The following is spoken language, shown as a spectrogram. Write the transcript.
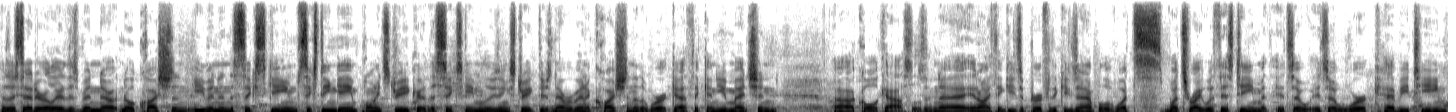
as I said earlier, there's been no, no question, even in the six game, 16 game point streak or the six game losing streak, there's never been a question of the work ethic. And you mentioned uh, Cole Cassels, and uh, you know I think he's a perfect example of what's what's right with this team. It, it's a it's a work heavy team.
